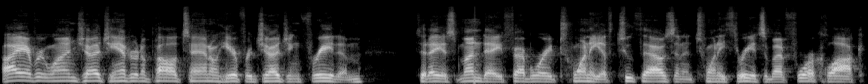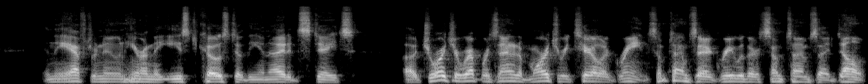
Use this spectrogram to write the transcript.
Hi, everyone. Judge Andrew Napolitano here for Judging Freedom. Today is Monday, February 20th, 2023. It's about four o'clock in the afternoon here on the East Coast of the United States. Uh, Georgia Representative Marjorie Taylor Greene. Sometimes I agree with her, sometimes I don't.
